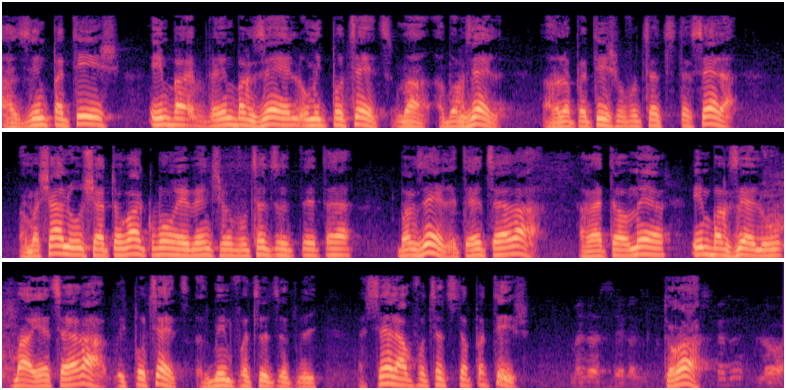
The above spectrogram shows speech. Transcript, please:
אז אם פטיש, אם, ואם ברזל הוא מתפוצץ, מה? הברזל, אבל הפטיש מפוצץ את הסלע. המשל הוא שהתורה כמו אבן שמפוצצת את הברזל, את העץ הרע. הרי אתה אומר, אם ברזל הוא, מה, עץ הרע, מתפוצץ, אז מי מפוצץ את מי? הסלע מפוצץ את הפטיש. מה זה הסלע? תורה. לא,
